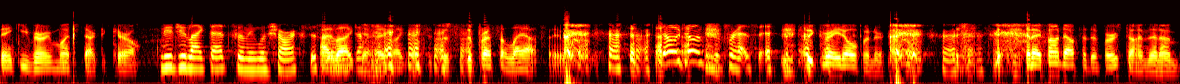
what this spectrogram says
Thank you very much, Dr. Carol. Did you like that swimming with sharks? Just I like it. I like it. Just to suppress a laugh. no, don't suppress it. it's a great opener. and I found out for the first time that I'm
